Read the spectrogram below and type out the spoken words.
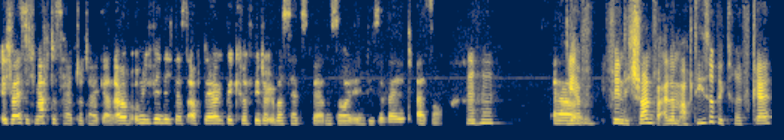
ich weiß, ich mache das halt total gern, aber irgendwie finde ich, dass auch der Begriff wieder übersetzt werden soll in diese Welt. Also. Mhm. Ähm, ja, finde ich schon, vor allem auch dieser Begriff, gell?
